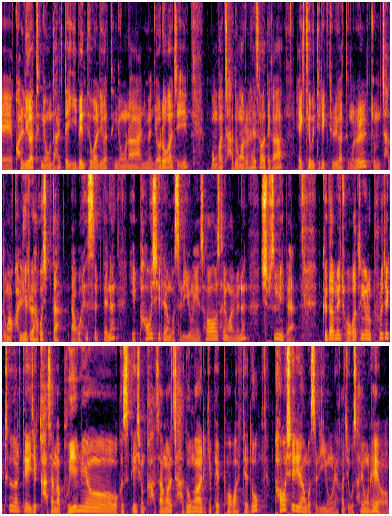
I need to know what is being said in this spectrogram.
예, 관리 같은 경우도 할 때 이벤트 관리 같은 경우나 아니면 여러 가지 뭔가 자동화를 해서 내가 Active Directory 같은 거를 좀 자동화 관리를 하고 싶다 라고 했을 때는 이 PowerShell이라는 것을 이용해서 사용하면 쉽습니다. 그 다음에 저 같은 경우는 프로젝트 할 때 이제 가상화 VMware Workstation 가상화 자동화 이렇게 배포하고 할 때도 PowerShell이라는 것을 이용을 해가지고 사용을 해요.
